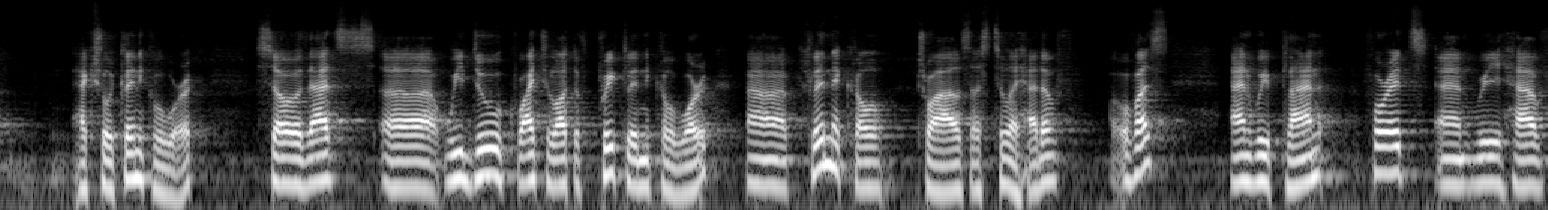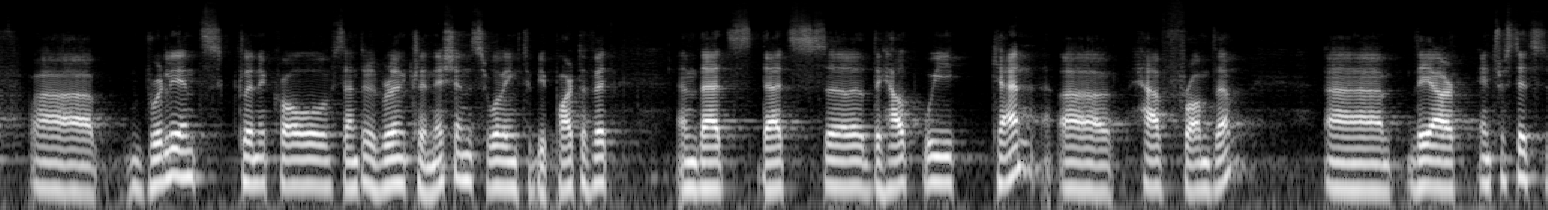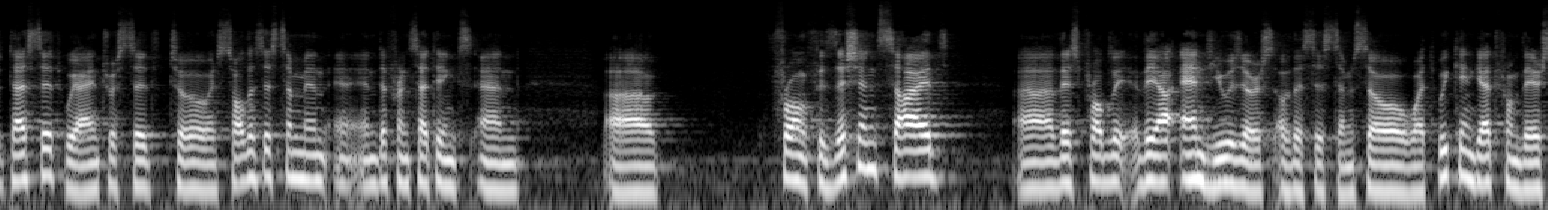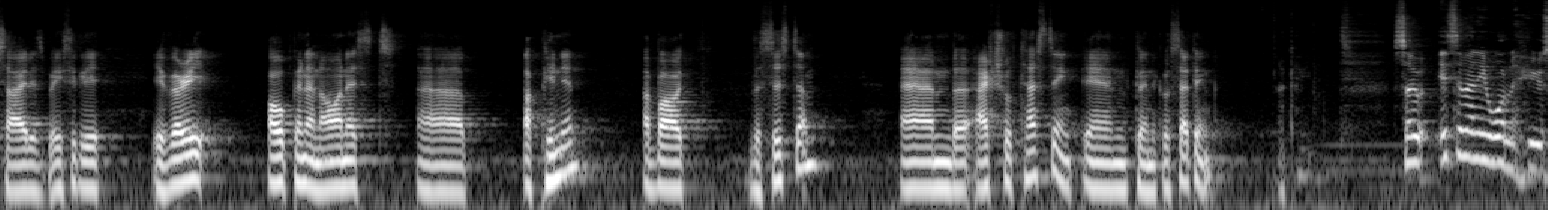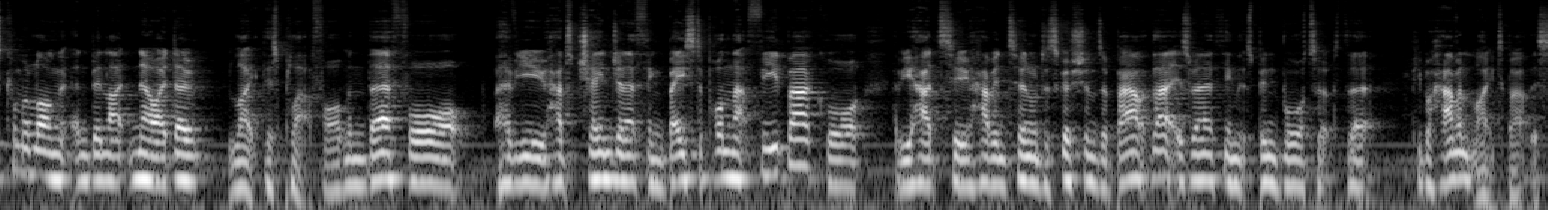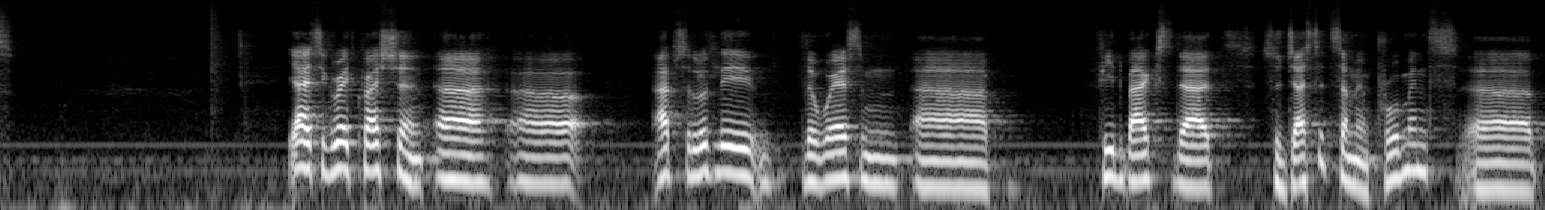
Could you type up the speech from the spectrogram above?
actual clinical work. So that's uh, we do quite a lot of preclinical work. Uh, clinical trials are still ahead of of us, and we plan for it, and we have uh, brilliant clinical centers, brilliant clinicians willing to be part of it, and that's that's uh, the help we can uh, have from them. Uh, they are interested to test it. We are interested to install the system in, in, in different settings. And from physician side, uh, there's probably they are end users of the system. So what we can get from their side is basically a very open and honest uh, opinion about the system and uh, actual testing in clinical setting. Okay. So is there anyone who's come along and been like, no, I don't like this platform, and therefore have you had to change anything based upon that feedback, or have you had to have internal discussions about that? Is there anything that's been brought up that people haven't liked about this? Yeah, it's a great question. Uh, uh, absolutely, there were some uh, feedbacks that suggested some improvements. Uh,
